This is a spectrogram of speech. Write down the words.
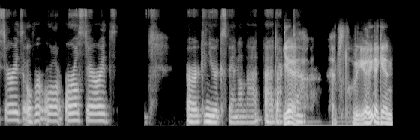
steroids over oral, oral steroids? Or can you expand on that, uh, Dr. Yeah, absolutely. Again,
